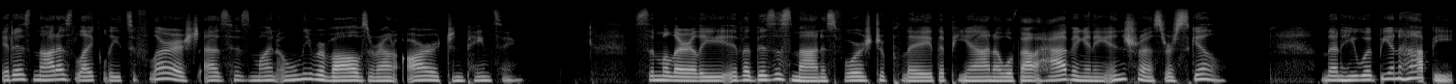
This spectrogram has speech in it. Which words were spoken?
it is not as likely to flourish as his mind only revolves around art and painting. Similarly, if a businessman is forced to play the piano without having any interest or skill, then he would be unhappy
